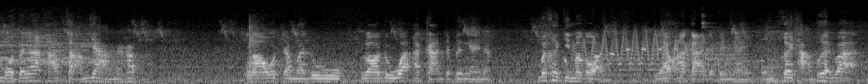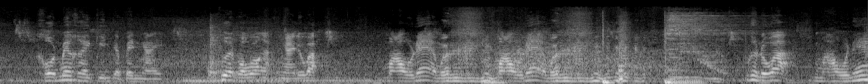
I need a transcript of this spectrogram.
หมดไปแล้วนะครับสามอย่างนะครับ เราจะมาดูรอดูว่าอาการจะเป็นไงนะไม่เคยกินมาก่อน แล้วอาการจะเป็นไง ผมเคยถามเพื่อนว่า คนไม่เคยกินจะเป็นไง เพื่อนเพราะว่าไงรู้ป่ะเมาแน่มึงเมาแน่มึงเพื่อนรู้ว่าเมาแน่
